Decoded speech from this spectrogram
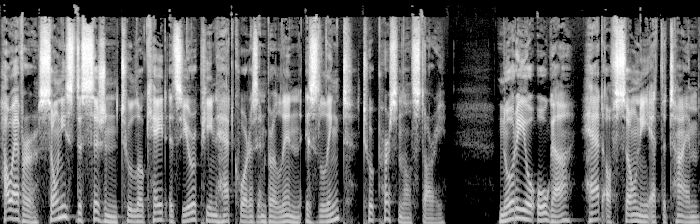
However, Sony's decision to locate its European headquarters in Berlin is linked a personal story. Norio Ohga, head of Sony at the time,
